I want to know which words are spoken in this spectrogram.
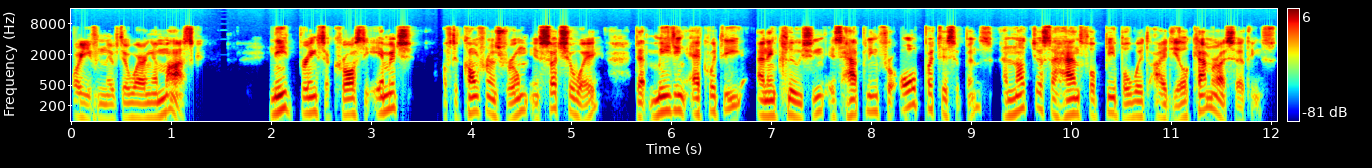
or even if they're wearing a mask. Neat brings across the image of the conference room in such a way that meeting equity and inclusion is happening for all participants and not just a handful of people with ideal camera settings.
